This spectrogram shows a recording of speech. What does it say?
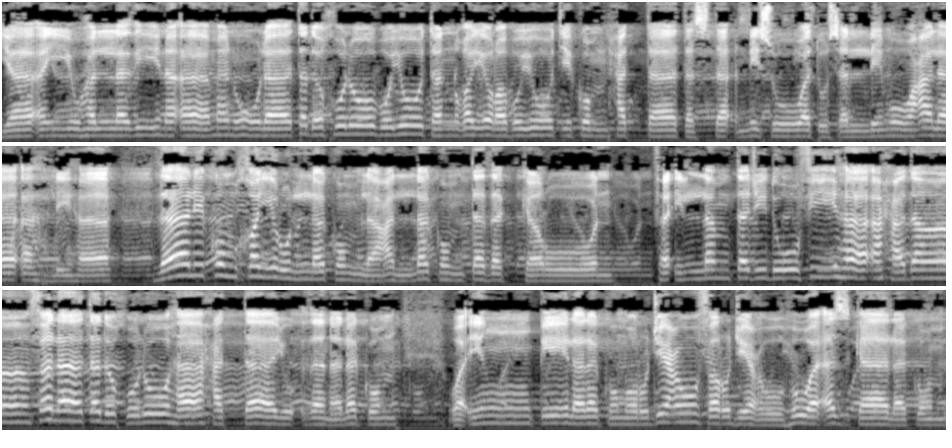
يا أيها الذين آمنوا لا تدخلوا بيوتا غير بيوتكم حتى تستأنسوا وتسلموا على أهلها. ذلكم خير لكم لعلكم تذكرون. فإن لم تجدوا فيها أحدا فلا تدخلوها حتى يؤذن لكم. وإن قيل لكم ارجعوا فارجعوا هو أزكى لكم.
